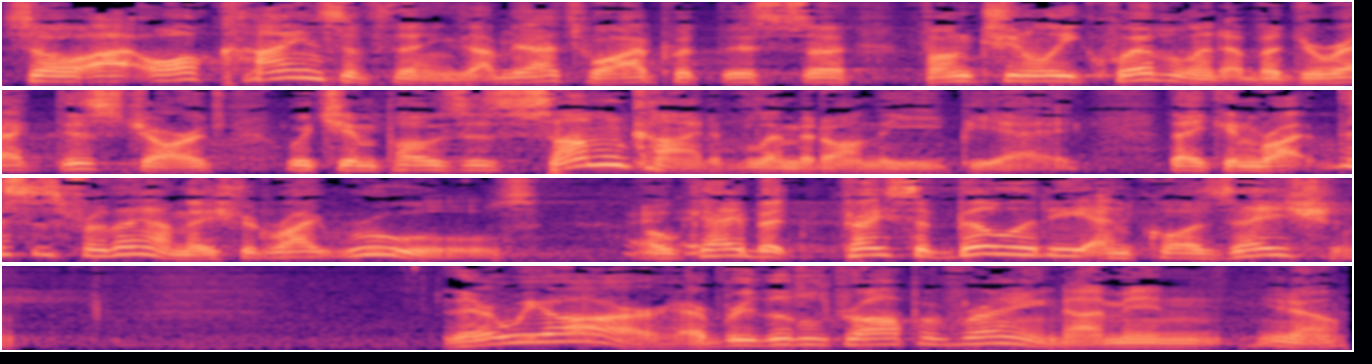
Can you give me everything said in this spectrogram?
So uh, all kinds of things. I mean, that's why I put this uh, functional equivalent of a direct discharge, which imposes some kind of limit on the EPA. They can write. This is for them. They should write rules. Okay, but traceability and causation. There we are. Every little drop of rain. I mean, you know.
